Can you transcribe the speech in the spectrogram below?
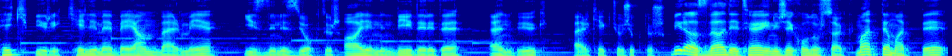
tek bir kelime beyan vermeye izniniz yoktur. Ailenin lideri de en büyük erkek çocuktur. Biraz daha detaya inecek olursak, madde madde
